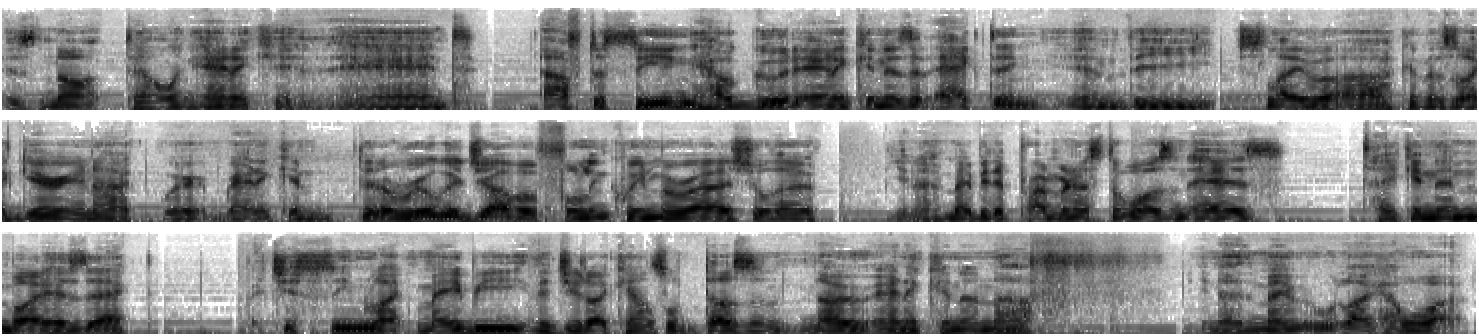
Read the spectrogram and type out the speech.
is not telling Anakin. And after seeing how good Anakin is at acting in the Slaver arc and the Zygerian arc, where Anakin did a real good job of fooling Queen Miraj, although, you know, maybe the Prime Minister wasn't as taken in by his act, it just seemed like maybe the Jedi Council doesn't know Anakin enough. You know, maybe like what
